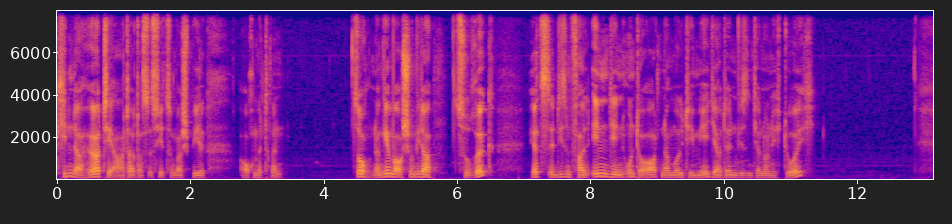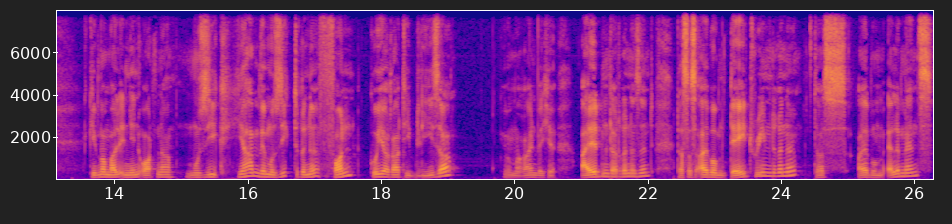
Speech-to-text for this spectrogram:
Kinderhörtheater, das ist hier zum Beispiel auch mit drin. So, dann gehen wir auch schon wieder zurück. Jetzt in diesem Fall in den Unterordner Multimedia, denn wir sind ja noch nicht durch. Gehen wir mal in den Ordner Musik. Hier haben wir Musik drin von Gujarati Blisa. Gehen wir mal rein, welche Alben da drin sind. Das ist das Album Daydream drin, das Album Elements,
